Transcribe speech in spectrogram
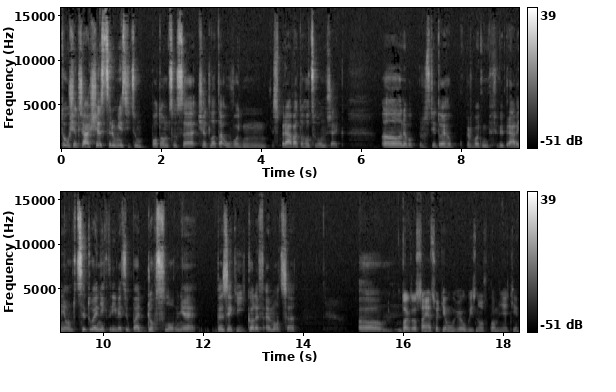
to už je třeba 6-7 měsíců po tom, co se četla ta úvodní zpráva toho, co on řekl. Uh, nebo prostě to jeho prvotní vyprávění. On cituje některé věci úplně doslovně, bez jakýkoliv emoce. Um, No, tak zase něco ti může uvíznout v paměti.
